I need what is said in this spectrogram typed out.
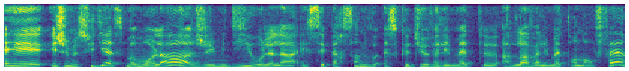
et, je me suis dit à ce moment-là, je me dis, oh là là, et ces personnes, est-ce que Dieu va les mettre, Allah va les mettre en enfer?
